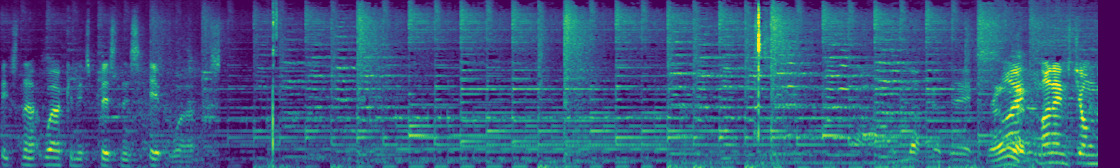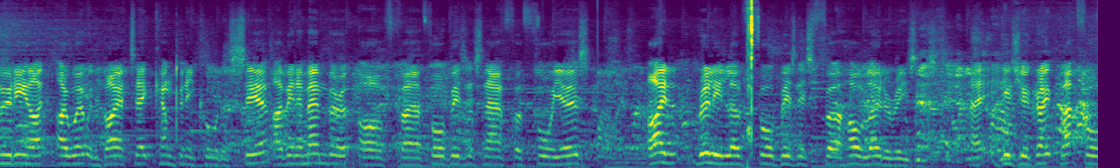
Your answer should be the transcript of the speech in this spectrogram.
it's networking, it's business, it works. Hi, my name's John Moody. I, I, work with a biotech company called ASEA. I've been a member of uh, Fore Business now for four years. I really love Fore Business for a whole load of reasons. Uh, it gives you a great platform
